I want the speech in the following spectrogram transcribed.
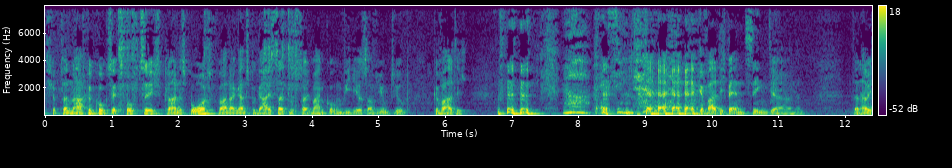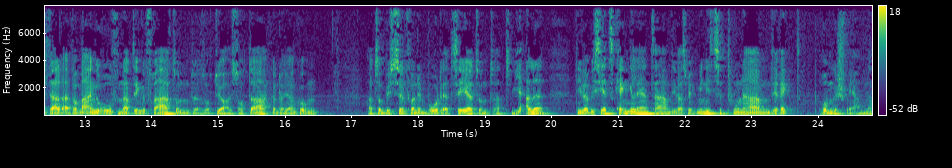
Ich habe dann nachgeguckt, 650, kleines Boot, war da ganz begeistert. Müsst ihr euch mal angucken, Videos auf YouTube. Gewaltig. ja, beängstigend. Gewaltig beängstigend, ja. Und dann, dann habe ich da halt einfach mal angerufen, habe den gefragt und er sagt, ja, ist noch da, könnt ihr euch angucken. Hat so ein bisschen von dem Boot erzählt und hat wie alle, die wir bis jetzt kennengelernt haben, die was mit Minis zu tun haben, direkt rumgeschwärmt. Ne?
